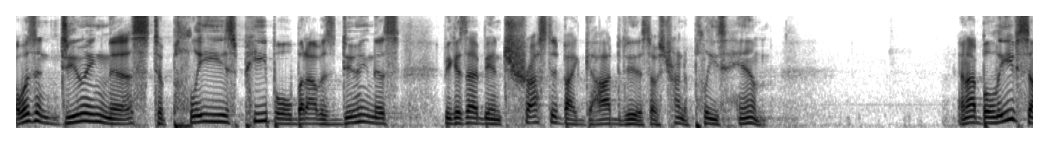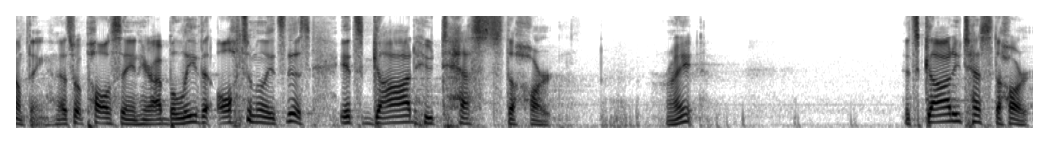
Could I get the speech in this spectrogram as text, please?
I wasn't doing this to please people, but I was doing this because I'd been trusted by God to do this. I was trying to please Him. And I believe something. That's what Paul's saying here. I believe that ultimately it's this it's God who tests the heart, right? It's God who tests the heart.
